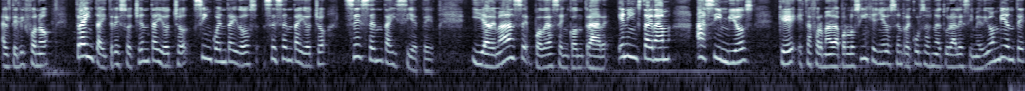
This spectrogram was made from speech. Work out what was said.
al teléfono 3388 52 68 67. Y además eh, podrás encontrar en Instagram a Simbios, que está formada por los ingenieros en recursos naturales y medio ambiente,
